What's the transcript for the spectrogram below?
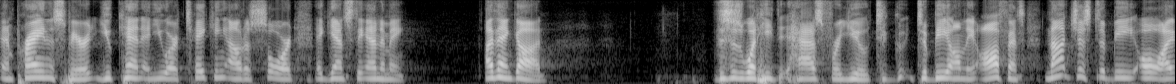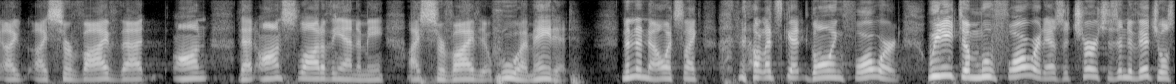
and pray in the Spirit, you can, and you are taking out a sword against the enemy. I thank God. This is what he has for you to, to be on the offense, not just to be, oh, I, I, I survived that on that onslaught of the enemy. I survived it. Whoo, I made it. No, no, no. It's like, no, let's get going forward. We need to move forward as a church, as individuals,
